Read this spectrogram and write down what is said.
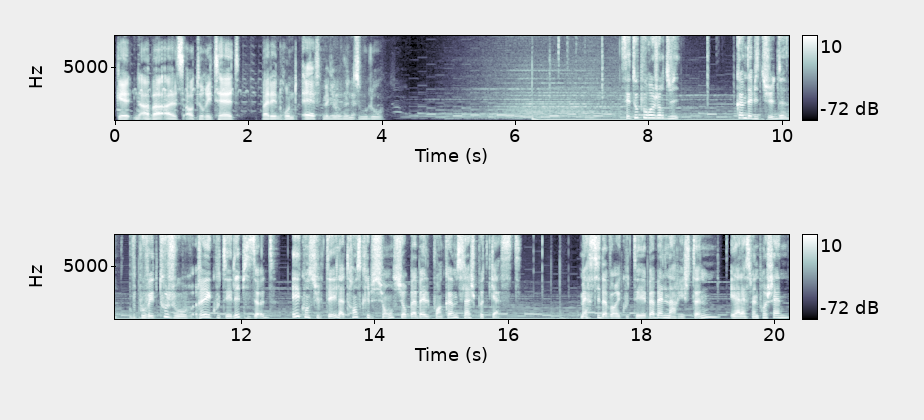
gelten aber als Autorität bei den rund 11 Millionen Zulu. C'est tout pour aujourd'hui. Comme d'habitude, vous pouvez toujours réécouter l'épisode et consulter la transcription sur babel.com/podcast. Merci d'avoir écouté Babel Narichten et à la semaine prochaine.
